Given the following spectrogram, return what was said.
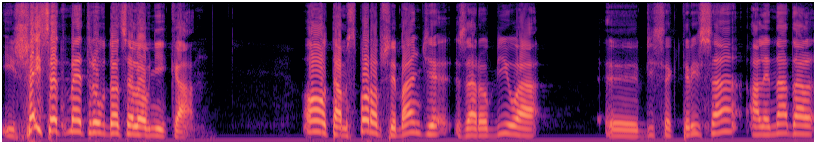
I 600 metrów do celownika. O, tam sporo przy bandzie zarobiła y, Bisektrisa, ale nadal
